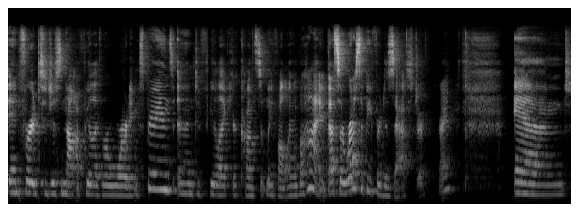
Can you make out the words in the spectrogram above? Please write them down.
and for it to just not feel like a rewarding experience and then to feel like you're constantly falling behind. That's a recipe for disaster, right? And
